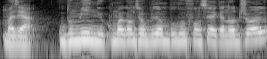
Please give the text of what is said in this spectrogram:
Mas é, domínio, como aconteceu, por exemplo, do Fonseca no outro jogo,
